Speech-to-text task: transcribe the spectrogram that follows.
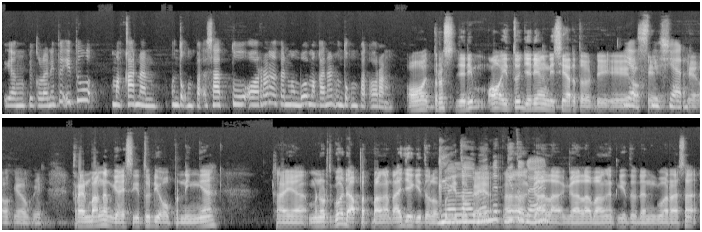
yang pikulan itu itu makanan untuk empat satu orang akan membawa makanan untuk empat orang. Oh, terus jadi oh itu jadi yang di-share tuh di Yes, oke. di-share. Oke, oke, oke. Keren banget guys, itu di openingnya kayak menurut gua dapet banget aja gitu loh Gala begitu kayak banget gitu Heeh, kan? gala gala banget gitu dan gua rasa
